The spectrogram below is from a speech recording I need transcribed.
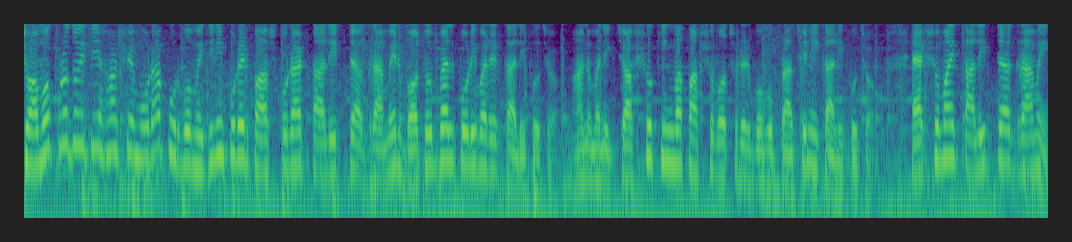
চমকপ্রদ ইতিহাসে মোড়া পূর্ব মেদিনীপুরের পাঁশকুড়ার তালিরটা গ্রামের বটব্যাল পরিবারের কালী পুজো আনুমানিক চারশো কিংবা পাঁচশো বছরের বহু প্রাচীন এই কালী পুজো একসময় তালিরটা গ্রামে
